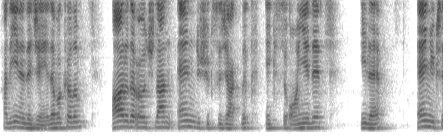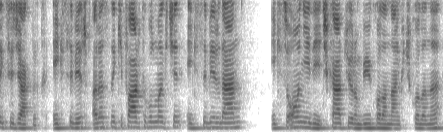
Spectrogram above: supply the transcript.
Hadi yine de C'ye de bakalım. Ağrı'da ölçülen en düşük sıcaklık eksi 17 ile en yüksek sıcaklık eksi 1 arasındaki farkı bulmak için eksi 1'den eksi 17'yi çıkartıyorum büyük olandan küçük olanı.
